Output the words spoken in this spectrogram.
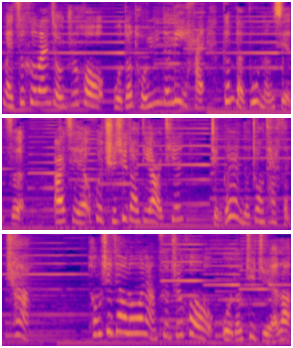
每次喝完酒之后，我都头晕的厉害，根本不能写字，而且会持续到第二天，整个人的状态很差。同事叫了我两次之后，我都拒绝了。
